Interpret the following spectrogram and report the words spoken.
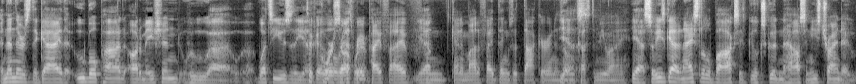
and then there's the guy, the UboPod Automation, who uh, what's he use the uh, took a core? Raspberry Pi 5 Yep. and kind of modified things with Docker and his own custom UI. Yeah, so he's got a nice little box. It looks good in the house, and he's trying to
